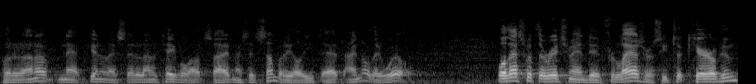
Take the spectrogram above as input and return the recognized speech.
put it on a napkin, and I set it on a table outside, and I said, somebody will eat that. I know they will. Well, that's what the rich man did for Lazarus. He took care of him.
